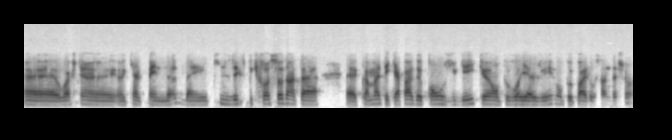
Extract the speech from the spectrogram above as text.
euh, ou acheter un, un, calepin de notes. Ben, tu nous expliqueras ça dans ta euh, comment tu es capable de conjuguer qu'on peut voyager, mais on peut pas aller au centre d'achat.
